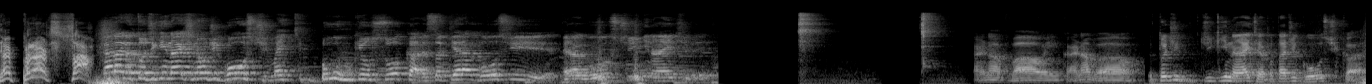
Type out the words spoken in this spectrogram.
Depressa! Caralho, eu tô de Ignite, não de Ghost. Mas que burro que eu sou, cara. Isso aqui era Ghost... Era Ghost Ignite, velho. Carnaval, hein? Carnaval. Eu tô de, de Ignite, era pra estar de Ghost, cara.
